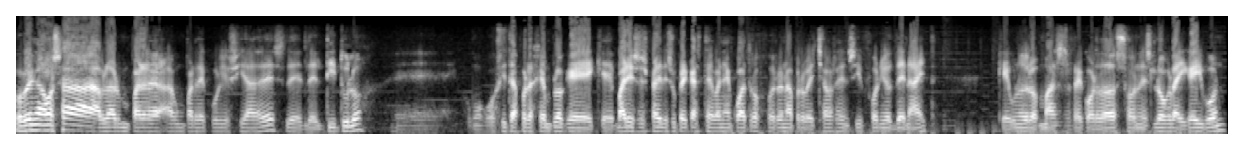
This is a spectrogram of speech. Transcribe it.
Pues venga, vamos a hablar un par, a un par de curiosidades del- del título. eh, como cositas, por ejemplo, que, que varios sprites de Super Castlevania 4 fueron aprovechados en Symphony of the Night, que uno de los más recordados son Slogra y Gaibon.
